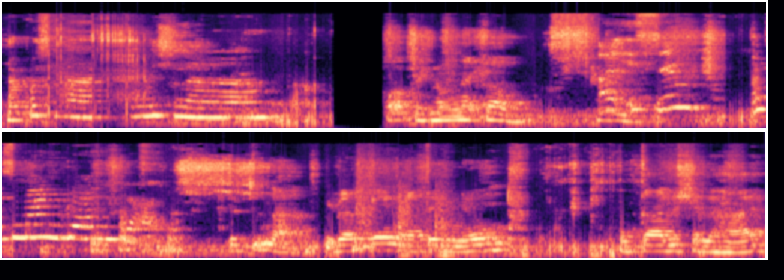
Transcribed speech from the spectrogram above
Tapos na. Finish na. Oh, tignan na ikaw. Ito na. Ilalagay natin yung magkano siya lahat.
